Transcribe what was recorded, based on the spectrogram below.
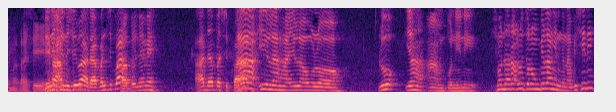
makasih. Sini, Ini Ini Pak, apa sih pak? Ada apa sih pak? sepatunya nih. Ada apa sih pak? La ilaha illallah. Lu, ya ampun ini. Saudara lu tolong bilangin kenapa sih nih?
